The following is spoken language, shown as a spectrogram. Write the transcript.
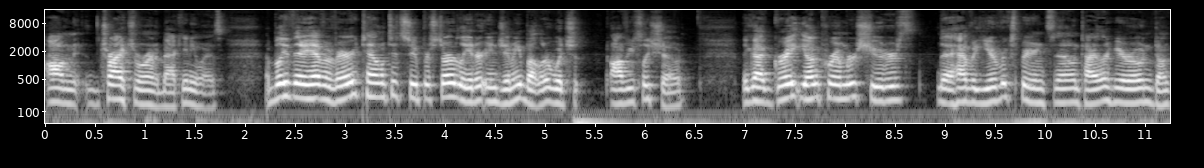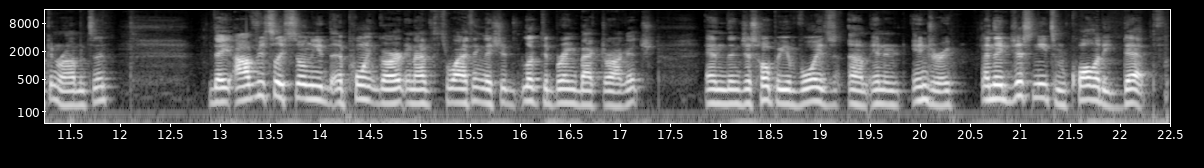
On try to run it back, anyways. I believe they have a very talented superstar leader in Jimmy Butler, which obviously showed. They got great young perimeter shooters that have a year of experience now in Tyler Herro and Duncan Robinson. They obviously still need a point guard, and that's why I think they should look to bring back Dragic, and then just hope he avoids um, in- injury. And they just need some quality depth.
